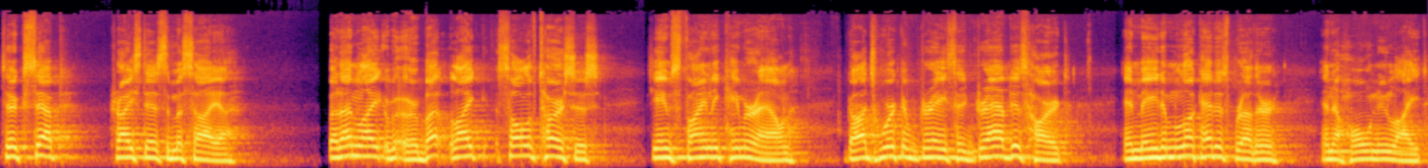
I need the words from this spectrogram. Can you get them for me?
to accept Christ as the Messiah. But, unlike, or, but like Saul of Tarsus, James finally came around. God's work of grace had grabbed his heart and made him look at his brother in a whole new light.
